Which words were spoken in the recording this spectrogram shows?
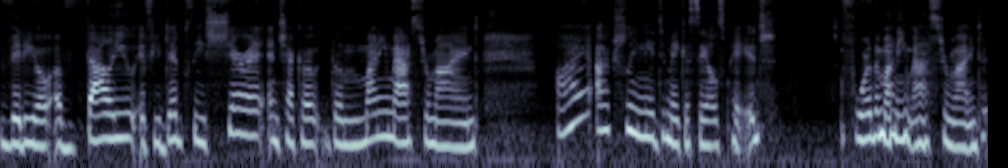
video of value. If you did, please share it and check out the Money Mastermind. I actually need to make a sales page for the Money Mastermind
